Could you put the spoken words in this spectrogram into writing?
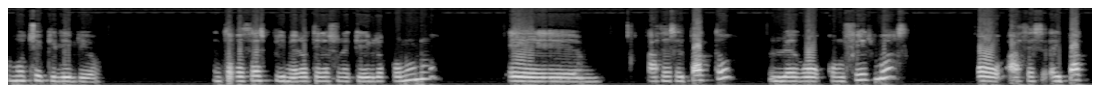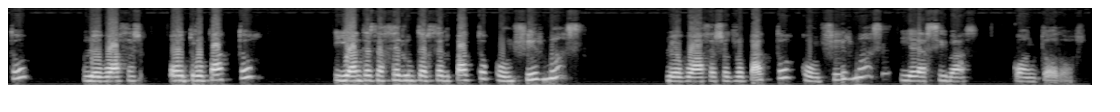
mucho equilibrio. Entonces, primero tienes un equilibrio con uno, eh, haces el pacto, luego confirmas, o haces el pacto, luego haces otro pacto, y antes de hacer un tercer pacto, confirmas, luego haces otro pacto, confirmas, y así vas con todos.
